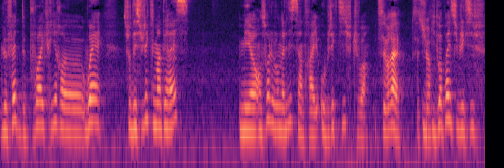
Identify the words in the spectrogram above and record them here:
le fait de pouvoir écrire, euh, ouais, sur des sujets qui m'intéressent. Mais euh, en soi, le journaliste, c'est un travail objectif, tu vois. C'est vrai, c'est sûr. il doit pas être subjectif.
